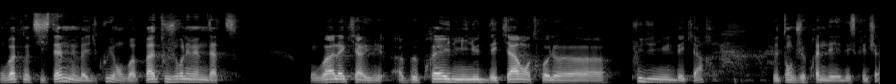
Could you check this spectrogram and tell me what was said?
on voit que notre système, bah, du coup, on voit pas toujours les mêmes dates. On voit là qu'il y a eu à peu près une minute d'écart entre le... plus d'une minute d'écart, le temps que je prenne des, screenshots,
